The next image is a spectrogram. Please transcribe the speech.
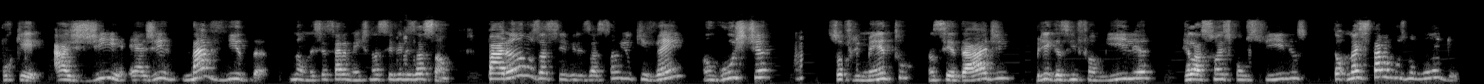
Porque agir é agir na vida, não necessariamente na civilização. Paramos a civilização e o que vem? Angústia, sofrimento, ansiedade, brigas em família, relações com os filhos. Então, nós estávamos no mundo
